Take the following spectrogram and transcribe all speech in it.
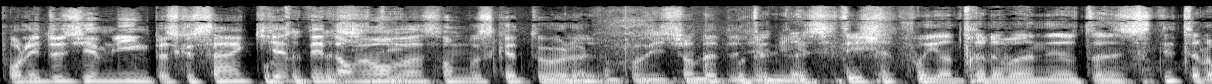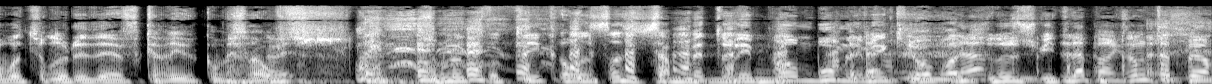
pour les deuxièmes lignes, parce que ça inquiète énormément. Vincent Moscato, la Ouais. composition de la deuxième ligne. intensité, chaque fois il y a entraînement en intensité, t'as la voiture de l'EDF qui arrive comme ça. Ouais. Sur le côté, comme ça, si ça pète les plombs, boum, les mecs ils reprennent Là, de suite. là, par exemple, t'as peur.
